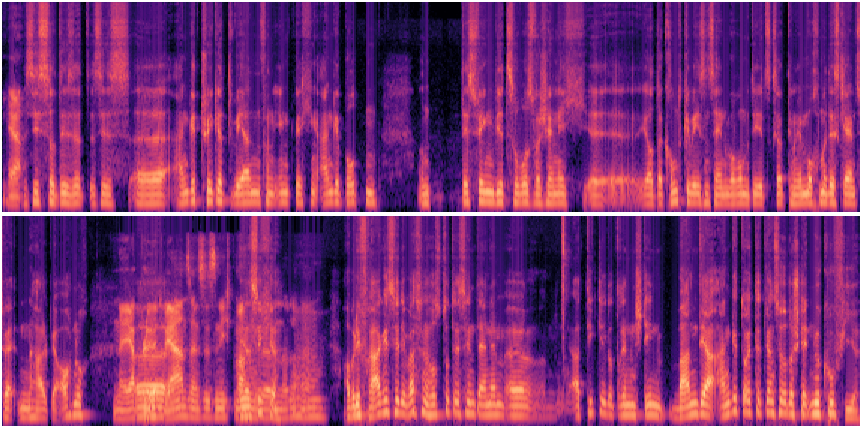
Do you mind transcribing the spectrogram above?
Ja. Es ist so, diese, das ist äh, angetriggert werden von irgendwelchen Angeboten und deswegen wird sowas wahrscheinlich äh, ja, der Grund gewesen sein, warum die jetzt gesagt haben, machen wir das gleich im zweiten Halbjahr auch noch. Naja, blöd äh, wären, wenn sie es nicht machen ja, sicher. würden? Ja. Aber die Frage ist ja, weiß nicht, hast du das in deinem äh, Artikel da drinnen stehen, wann der angedeutet werden soll oder steht nur Q4?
